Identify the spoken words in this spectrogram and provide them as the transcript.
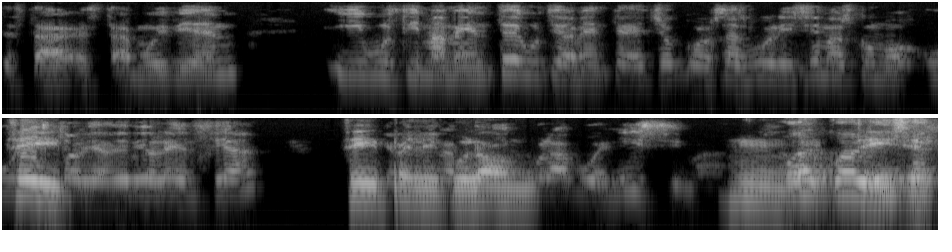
está, está muy bien. Y últimamente, últimamente ha hecho cosas buenísimas como una historia de violencia. Sí, peliculón. Una película buenísima. Mm. ¿Cuál, cuál dice?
